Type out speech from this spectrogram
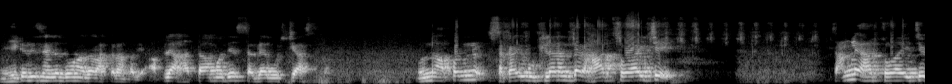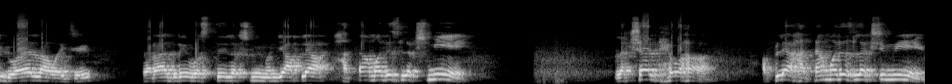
हे कधी सांगितलं? दोन हजार अकरा मध्ये आपल्या हातामध्ये सगळ्या गोष्टी असतात. म्हणून आपण सकाळी उठल्यानंतर हात सोडायचे चांगले हात चोळायचे डोळ्याला लावायचे. घराद्रे वस्ते लक्ष्मी म्हणजे आपल्या हातामध्येच लक्ष्मी आहे. लक्षात ठेवा आपल्या हातामध्येच लक्ष्मी आहे.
